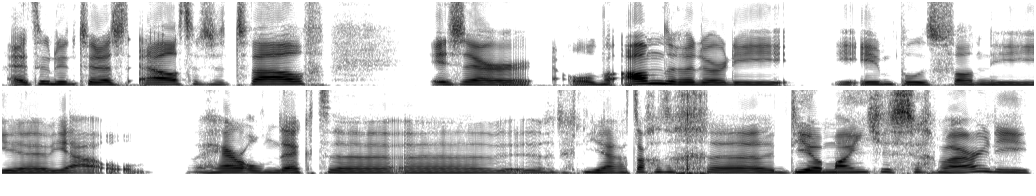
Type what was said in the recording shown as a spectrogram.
En toen in 2011, 2012 is er onder andere door die, die input van die uh, ja, herontdekte uh, jaren tachtig uh, diamantjes, zeg maar. Die,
